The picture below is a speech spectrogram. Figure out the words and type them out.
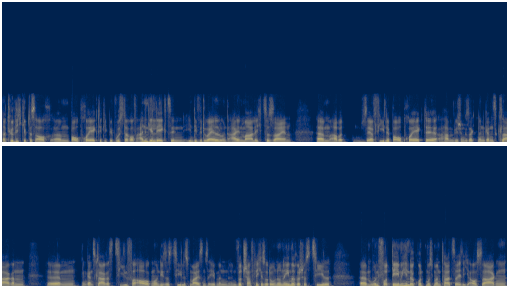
Natürlich gibt es auch ähm, Bauprojekte, die bewusst darauf angelegt sind, individuell und einmalig zu sein. Ähm, aber sehr viele Bauprojekte haben, wie schon gesagt, einen ganz klaren, ähm, ein ganz klares Ziel vor Augen und dieses Ziel ist meistens eben ein, ein wirtschaftliches oder unternehmerisches Ziel. Ähm, und vor dem Hintergrund muss man tatsächlich auch sagen,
